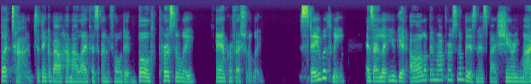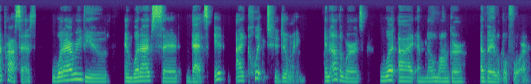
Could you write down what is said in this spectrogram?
but time to think about how my life has unfolded, both personally and professionally. Stay with me as I let you get all up in my personal business by sharing my process, what I reviewed, and what I've said that's it I quit to doing. In other words, what I am no longer available for.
